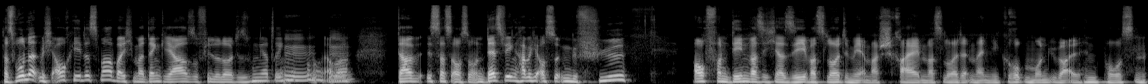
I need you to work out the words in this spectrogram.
Das wundert mich auch jedes Mal, weil ich immer denke, ja, so viele Leute suchen ja dringend Mhm, Wohnung, aber mhm. da ist das auch so. Und deswegen habe ich auch so im Gefühl, auch von denen, was ich ja sehe, was Leute mir immer schreiben, was Leute immer in die Gruppen und überall hin posten.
